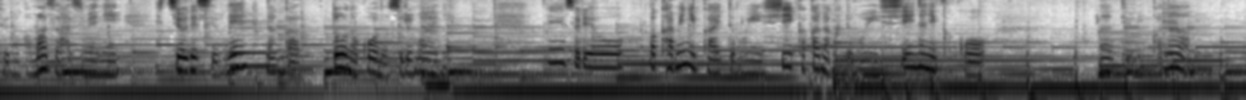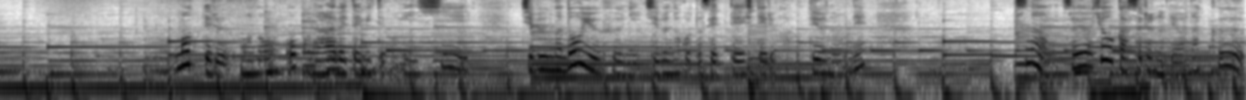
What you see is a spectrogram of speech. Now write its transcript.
ていうのがまず初めに必要ですよね。なんかどうのこうのする前に。でそれを、まあ、紙に書いてもいいし書かなくてもいいし何かこう何て言うのかな。持ってるものをこう並べてみてもいいし自分がどういうふうに自分のことを設定しているかっていうのをね素直にそれを評価するのではなく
